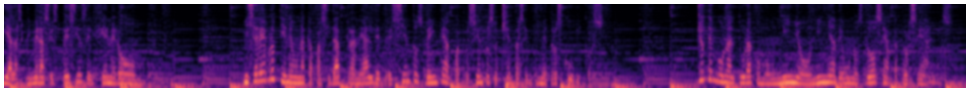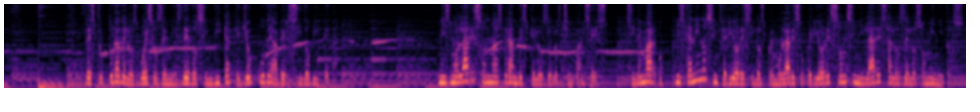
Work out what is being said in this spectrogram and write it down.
y a las primeras especies del género Homo. Mi cerebro tiene una capacidad craneal de 320 a 480 centímetros cúbicos. Yo tengo una altura como un niño o niña de unos 12 a 14 años. La estructura de los huesos de mis dedos indica que yo pude haber sido bípeda. Mis molares son más grandes que los de los chimpancés. Sin embargo, mis caninos inferiores y los premolares superiores son similares a los de los homínidos.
